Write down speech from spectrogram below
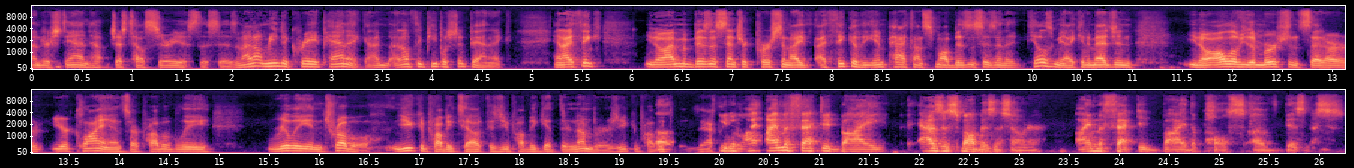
understand how, just how serious this is. And I don't mean to create panic. I'm, I don't think people should panic. And I think, you know, I'm a business centric person. I, I think of the impact on small businesses and it kills me. I can imagine, you know, all of the merchants that are your clients are probably really in trouble. You could probably tell because you probably get their numbers. You could probably Uh, exactly. You know, I, I'm affected by as a small business owner. I'm affected by the pulse of business.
